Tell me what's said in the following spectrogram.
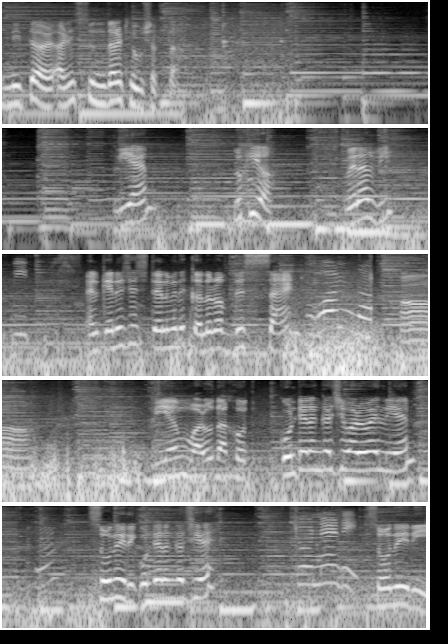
नितळ आणि सुंदर ठेवू शकता. Liam, look here. Where are we? And can you just tell me the color of this sand? हा लिएम वाळू दाखवत. कोणत्या रंगाची वाळू आहे लिएम सोनेरी. कोणत्या रंगाची आहे? सोनेरी.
